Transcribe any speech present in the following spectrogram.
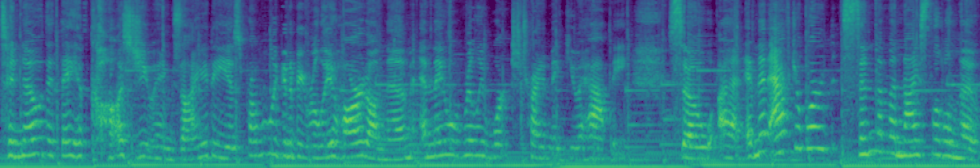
to know that they have caused you anxiety is probably going to be really hard on them and they will really work to try to make you happy. So, uh, and then afterward, send them a nice little note,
